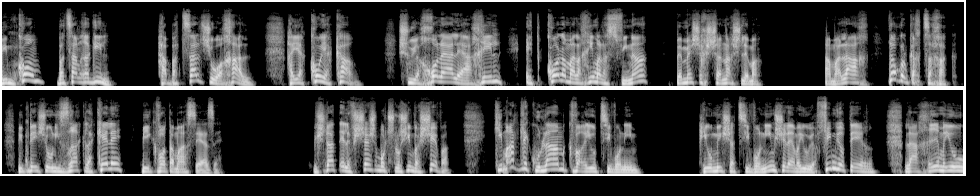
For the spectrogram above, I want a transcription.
במקום בצל רגיל. הבצל שהוא אכל היה כה יקר, שהוא יכול היה להאכיל את כל המלאכים על הספינה במשך שנה שלמה. המלאך לא כל כך צחק, מפני שהוא נזרק לכלא בעקבות המעשה הזה. בשנת 1637, כמעט לכולם כבר היו צבעונים. היו מי שהצבעונים שלהם היו יפים יותר, לאחרים היו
